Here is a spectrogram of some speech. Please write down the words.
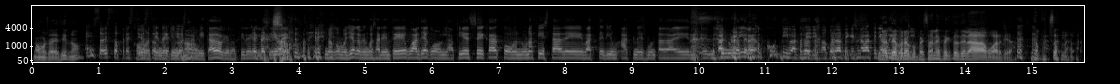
vamos a decir, ¿no? Esto, esto, precioso. Como tiene aquí precioso. nuestro invitado, que lo tiene que lucirse. No como yo, que vengo saliente de guardia con la piel seca, con una fiesta de Bacterium acnes montada en, en- en una Bacterium, tela- no, Cutibacterium, acuérdate que es una bacteria No muy te cookie. preocupes, son efectos de la guardia, no pasa nada.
